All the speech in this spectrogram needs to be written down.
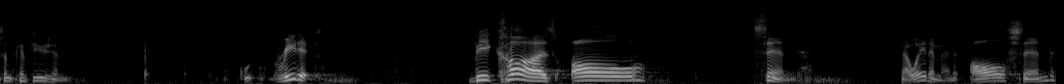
some confusion. Read it. Because all sinned. Now, wait a minute. All sinned?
